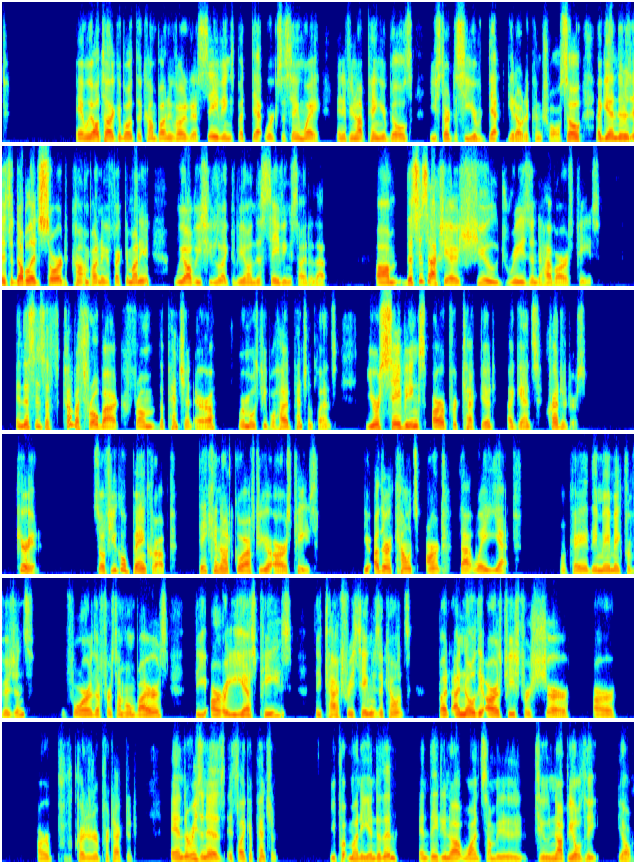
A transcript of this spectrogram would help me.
And we all talk about the compounding of savings, but debt works the same way. And if you're not paying your bills, you start to see your debt get out of control. So again, there's it's a double-edged sword, compounding effect of money. We obviously like to be on the saving side of that. Um, this is actually a huge reason to have RSPs. And this is a kind of a throwback from the pension era where most people had pension plans. Your savings are protected against creditors, period. So if you go bankrupt, they cannot go after your RSPs. Your other accounts aren't that way yet. Okay, they may make provisions for the first time home buyers, the RESPs, the tax free savings accounts, but I know the RSPs for sure are are creditor protected. And the reason is it's like a pension. You put money into them and they do not want somebody to, to not be able to, you know,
